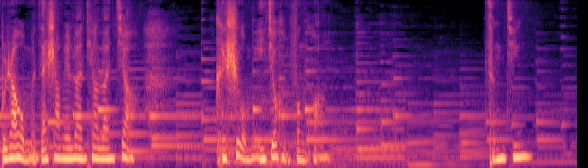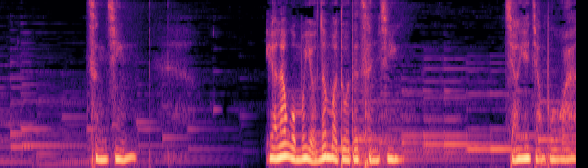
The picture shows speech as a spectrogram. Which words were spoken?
不让我们在上面乱跳乱叫，可是我们依旧很疯狂。曾经，曾经，原来我们有那么多的曾经，讲也讲不完。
